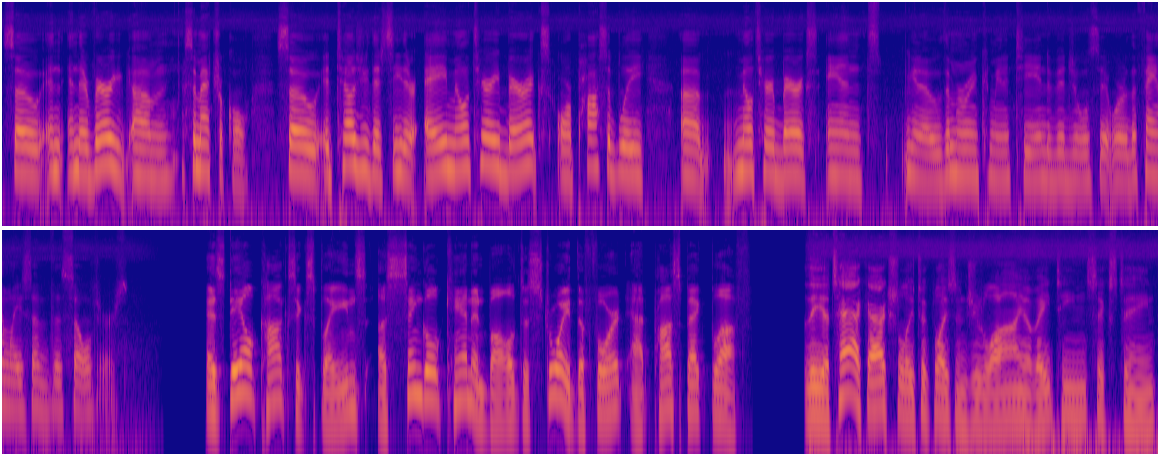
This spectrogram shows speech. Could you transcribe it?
So, and, and they're very um, symmetrical. So it tells you that it's either a military barracks or possibly uh, military barracks and, you know, the Maroon community individuals that were the families of the soldiers. As Dale Cox explains, a single cannonball destroyed the fort at Prospect Bluff. The attack actually took place in July of 1816.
